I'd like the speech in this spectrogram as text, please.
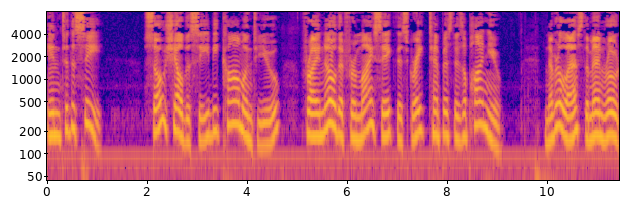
into the sea. So shall the sea be calm unto you, for I know that for my sake this great tempest is upon you. Nevertheless, the men rowed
